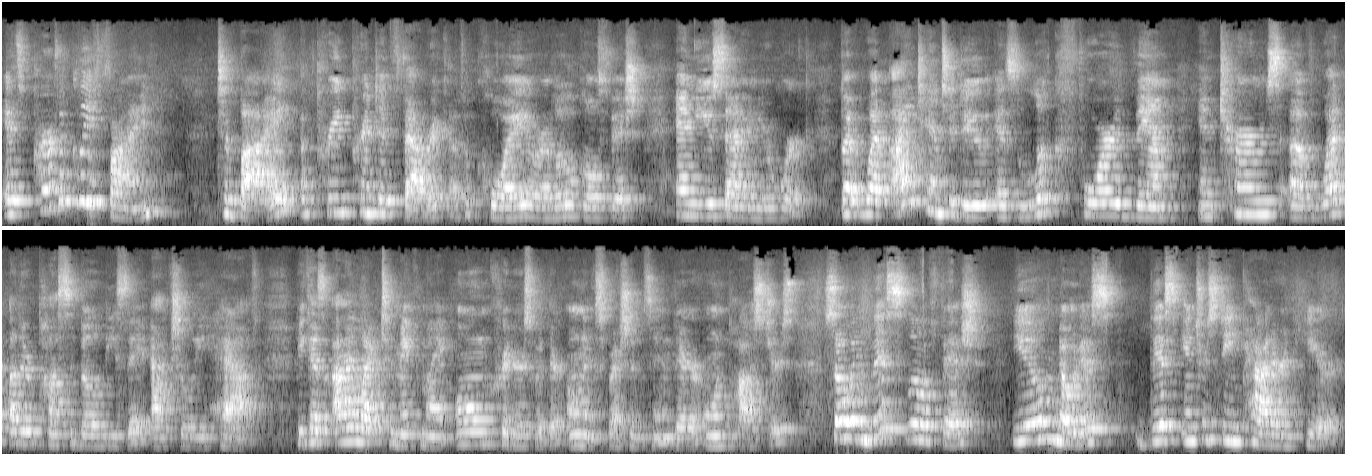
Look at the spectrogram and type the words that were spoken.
It's perfectly fine to buy a pre-printed fabric of a koi or a little goldfish and use that in your work. But what I tend to do is look for them in terms of what other possibilities they actually have. Because I like to make my own critters with their own expressions and their own postures. So in this little fish, you'll notice this interesting pattern here.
